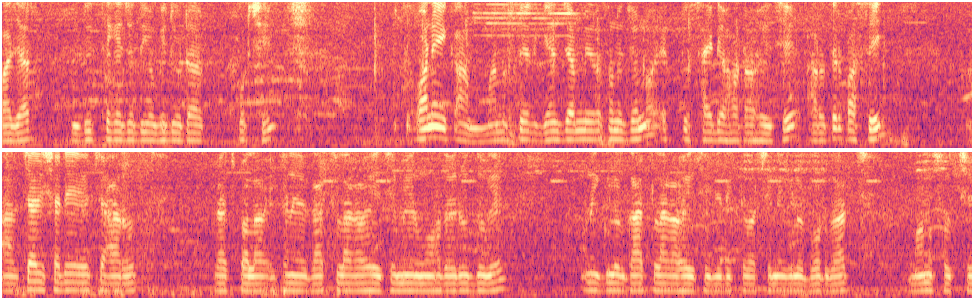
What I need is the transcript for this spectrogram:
বাজার। দূর থেকে যদিও ভিডিওটা করছি। অনেক আম মানুষের গ্যাঞ্জাম নিরসনের জন্য একটু সাইডে হটা হয়েছে আড়তের পাশেই। আর চারি সাইডে হচ্ছে আড়ত। গাছপালা, এখানে গাছ লাগা হয়েছে মেয়র মহোদয়ের উদ্যোগে। অনেকগুলো গাছ লাগা হয়েছে যে দেখতে পাচ্ছেন, এগুলো বট গাছ। মানুষ হচ্ছে।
